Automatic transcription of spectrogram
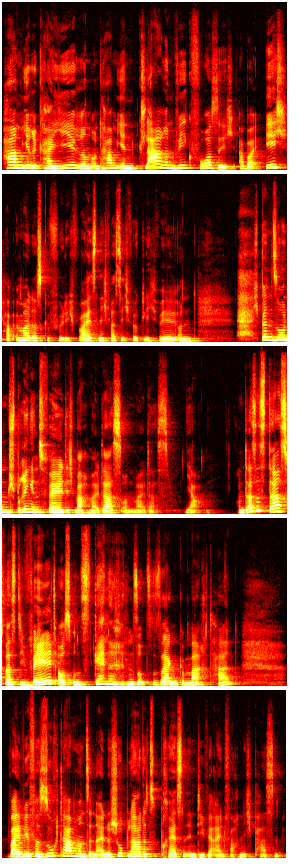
haben ihre Karrieren und haben ihren klaren Weg vor sich. Aber ich habe immer das Gefühl, ich weiß nicht, was ich wirklich will und ich bin so ein Spring ins Feld, ich mache mal das und mal das. Ja. Und das ist das, was die Welt aus uns Scannerinnen sozusagen gemacht hat, weil wir versucht haben, uns in eine Schublade zu pressen, in die wir einfach nicht passen.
